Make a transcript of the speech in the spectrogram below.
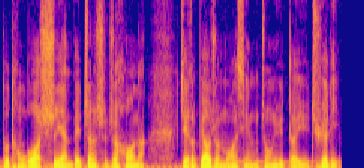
都通过试验被证实之后呢，这个标准模型终于得以确立。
